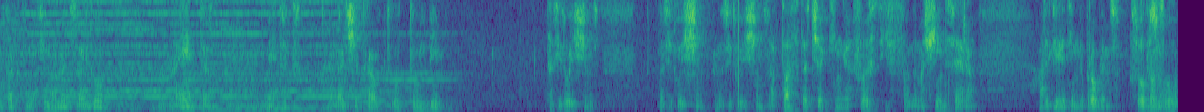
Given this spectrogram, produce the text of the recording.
In fact in a few moments I'll go, uh, I enter um, the matrix and I'll check out what will be the situations the situation and the situations but after checking first if the machines are are creating problems. So from, so,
